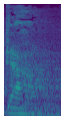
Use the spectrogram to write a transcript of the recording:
Team's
